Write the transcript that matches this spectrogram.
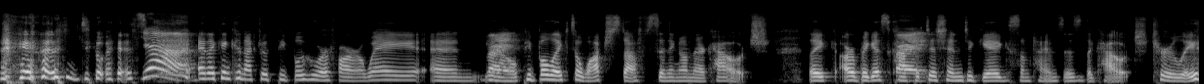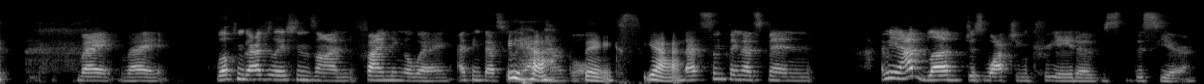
and do it. Yeah. And I can connect with people who are far away. And you right. know, people like to watch stuff sitting on their couch. Like our biggest competition right. to gigs sometimes is the couch, truly. Right, right. Well, congratulations on finding a way. I think that's really yeah, admirable. Thanks. Yeah. That's something that's been I mean, I've loved just watching creatives this year.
